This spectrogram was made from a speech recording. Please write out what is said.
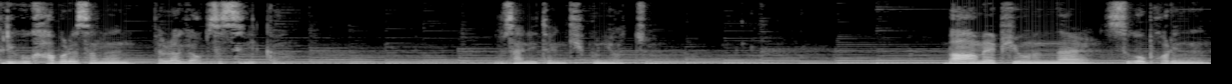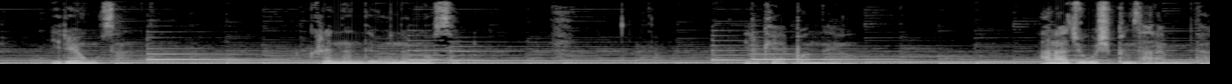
그리고 가버려서는 연락이 없었으니까. 우산이 된 기분이었죠. 마음에 비 오는 날 쓰고 버리는 일회용 우산. 그랬는데 웃는 모습. 이렇게 예뻤네요. 안아주고 싶은 사람입니다.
